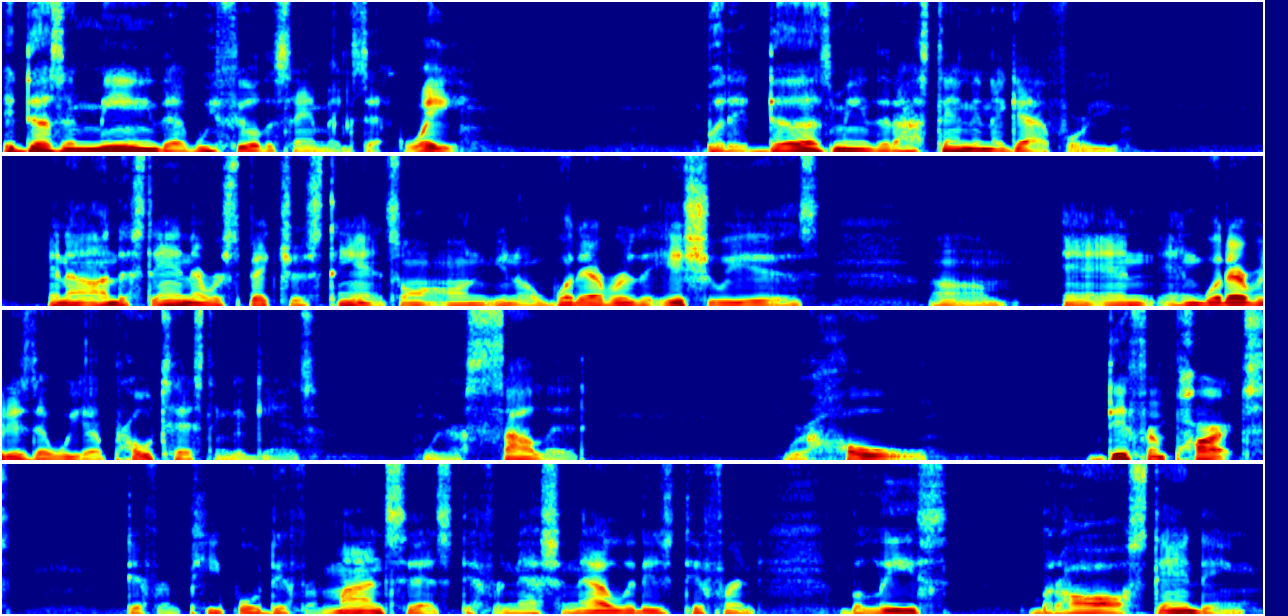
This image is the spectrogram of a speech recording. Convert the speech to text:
It doesn't mean that we feel the same exact way, but it does mean that I stand in the gap for you and I understand and respect your stance on, on you know whatever the issue is, um, and and whatever it is that we are protesting against. We are solid. We're whole. Different parts, different people, different mindsets, different nationalities, different beliefs, but all standing.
